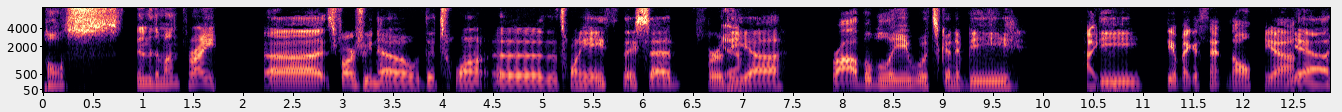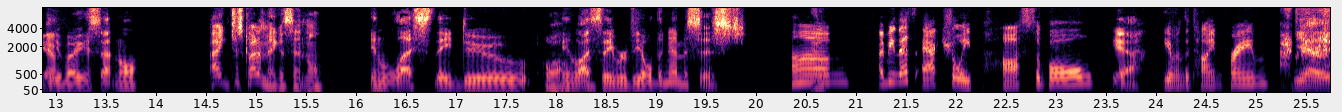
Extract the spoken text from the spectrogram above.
Pulse end of the month, right? Uh, as far as we know, the tw- uh, the 28th, they said for the, uh, probably what's going to be Titan. the, The Omega Sentinel. Yeah. yeah, Yeah. the Omega Sentinel, I just got a Mega Sentinel. unless they do, Well, unless they reveal the Nemesis. Um, I mean, that's actually possible Yeah. given the time frame. Yeah,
